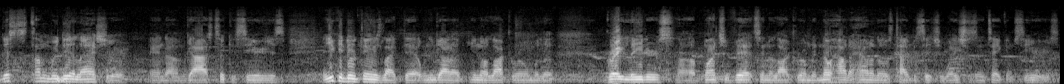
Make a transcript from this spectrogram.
this is something we did last year, and um, guys took it serious. And you can do things like that when you got a you know locker room with a great leaders, a bunch of vets in the locker room that know how to handle those type of situations and take them serious.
